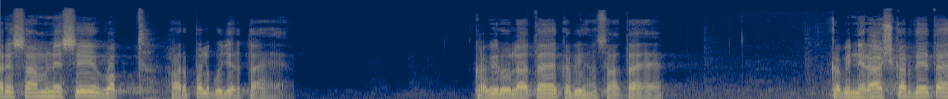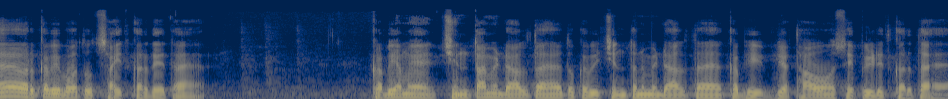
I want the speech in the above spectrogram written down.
हमारे सामने से वक्त हर पल गुजरता है। कभी रुलाता है, कभी हंसाता है, कभी निराश कर देता है और कभी बहुत उत्साहित कर देता है। कभी हमें चिंता में डालता है तो कभी चिंतन में डालता है, कभी व्यथाओं से पीड़ित करता है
